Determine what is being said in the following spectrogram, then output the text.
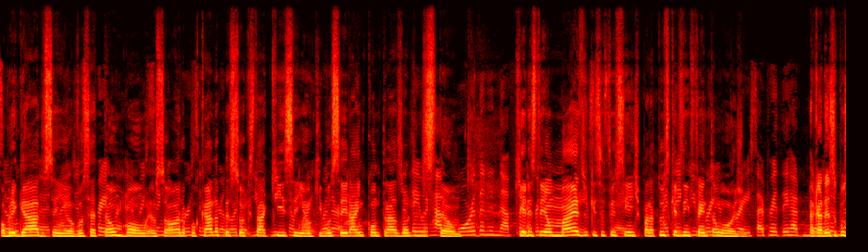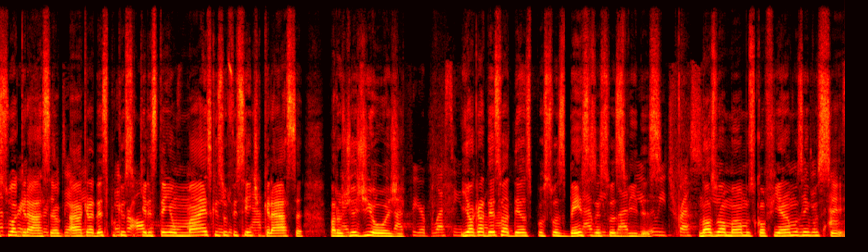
Obrigado, Senhor, você é tão bom. Eu só oro por cada pessoa que está aqui, Senhor, que você irá encontrá-los onde eles estão. Que eles tenham mais do que suficiente para tudo que eles enfrentam hoje. Agradeço por sua graça. Eu agradeço porque que eles tenham mais que suficiente graça para os dias de hoje. E eu agradeço a Deus por suas bênçãos em suas vidas. Nós o amamos, confiamos em você.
